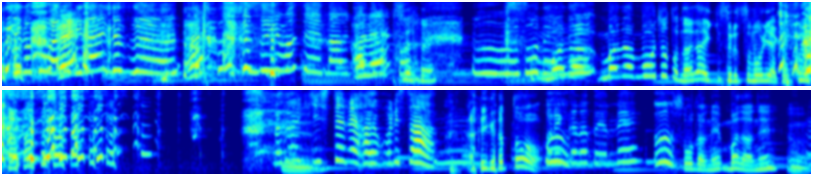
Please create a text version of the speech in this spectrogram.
うちの子悪気ないんです。すいません。なんかあれ？そうんそうだよね。まだまだもうちょっと長生きするつもりやけどな長生きしてね、ハイブリさ。ん。ありがとこれからだよね。うそうだね。まだね。うん。うん。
